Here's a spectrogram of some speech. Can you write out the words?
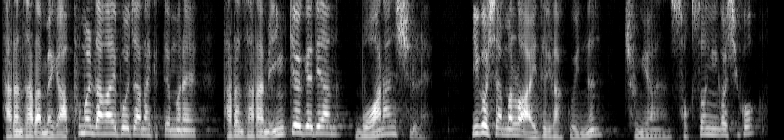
다른 사람에게 아픔을 당해 보지 않았기 때문에 다른 사람의 인격에 대한 무한한 신뢰. 이것이야말로 아이들이 갖고 있는 중요한 속성인 것이고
